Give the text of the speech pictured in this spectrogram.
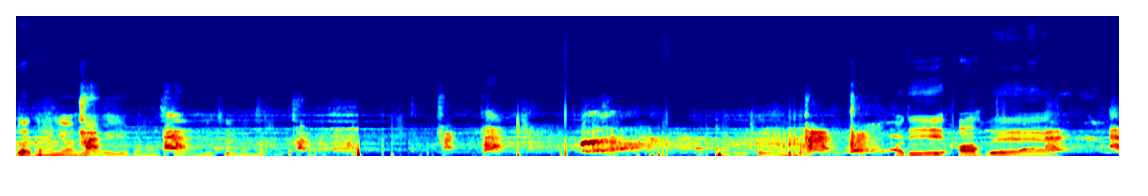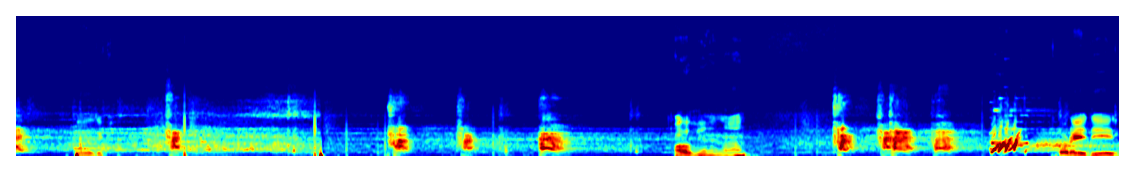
Zaten Yahya Bey yapamazsa ben getiririm onu. Hadi bakalım. Hadi ah be. Öldük. Aferin lan. Oraya değil.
